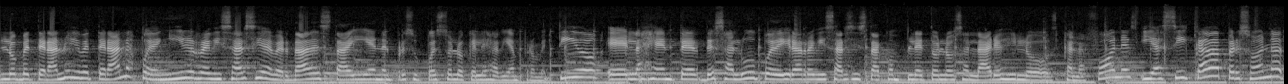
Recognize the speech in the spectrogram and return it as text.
los veteranos y veteranas pueden ir y revisar si de verdad está ahí en el presupuesto lo que les habían prometido. Eh, la gente de salud puede ir a revisar si está completo los salarios y los calafones. Y así cada persona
